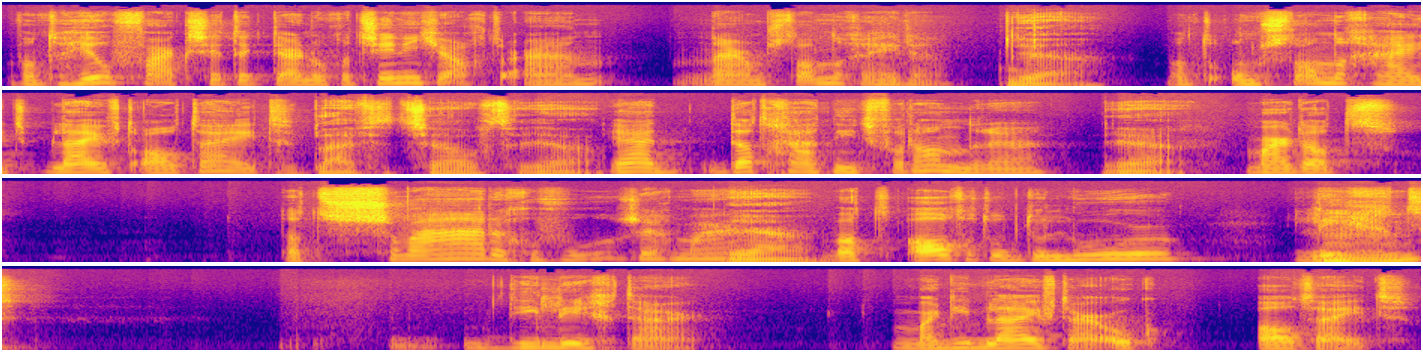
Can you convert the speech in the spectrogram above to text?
Want heel vaak zet ik daar nog het zinnetje achteraan naar omstandigheden. ja, Want de omstandigheid blijft altijd. het blijft hetzelfde, ja. Ja, dat gaat niet veranderen. Ja, Maar dat, dat zware gevoel, zeg maar, Ja. Mhm. wat altijd op de loer ligt, die ligt daar. Maar die blijft daar ook altijd,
